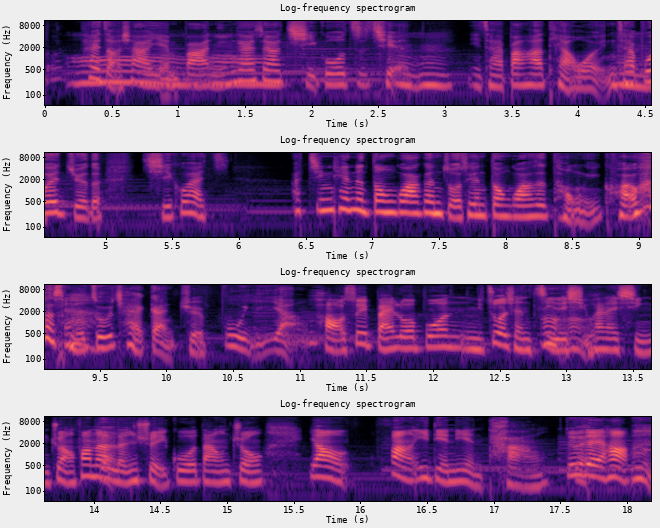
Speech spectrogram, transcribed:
了，哦、太早下盐巴，你应该是要起锅之前，嗯，你才帮它调味，嗯、你才不会觉得奇怪。啊，今天的冬瓜跟昨天冬瓜是同一块，为什么煮起来感觉不一样？好，所以白萝卜你做成自己的喜欢的形状，嗯嗯，放在冷水锅当中，要放一点点糖，对不对哈？嗯、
